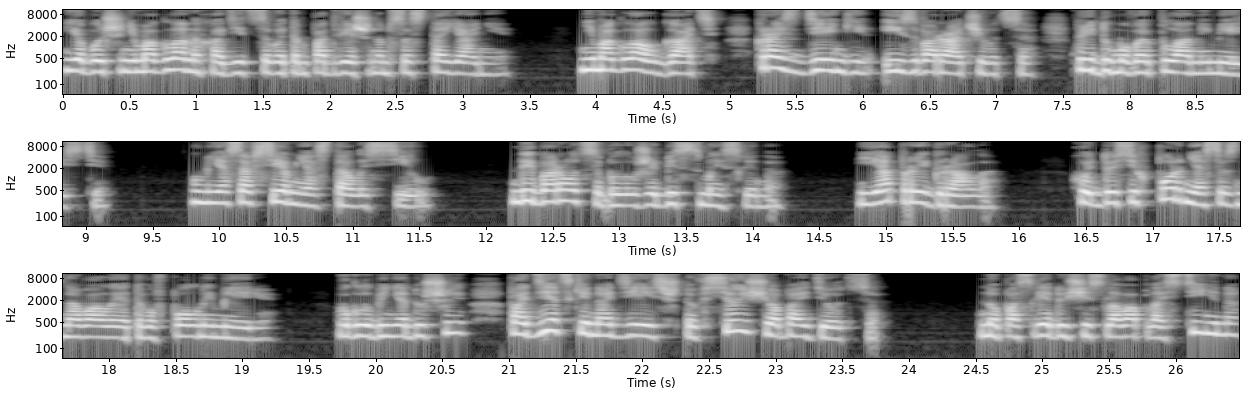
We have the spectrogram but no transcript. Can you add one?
Я больше не могла находиться в этом подвешенном состоянии. Не могла лгать, красть деньги и изворачиваться, придумывая планы мести. У меня совсем не осталось сил. Да и бороться было уже бессмысленно. Я проиграла. Хоть до сих пор не осознавала этого в полной мере. в глубине души, по-детски надеясь, что все еще обойдется. Но последующие слова Пластинина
